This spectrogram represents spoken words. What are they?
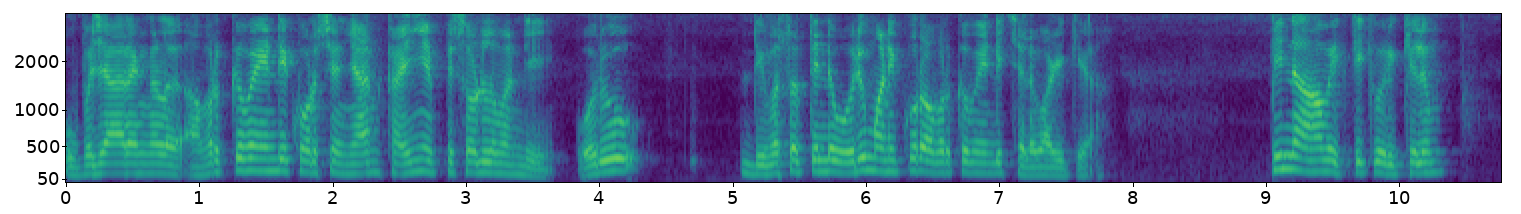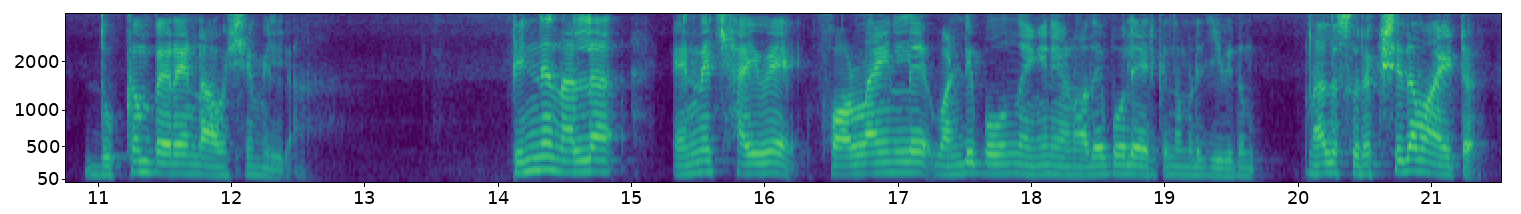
ഉപചാരങ്ങൾ അവർക്ക് വേണ്ടി കുറച്ച് ഞാൻ കഴിഞ്ഞ എപ്പിസോഡിൽ വേണ്ടി ഒരു ദിവസത്തിന്റെ ഒരു മണിക്കൂർ അവർക്ക് വേണ്ടി ചിലവഴിക്കുക. പിന്നെ ആ വ്യക്തിക്ക് ഒരിക്കലും ദുഃഖം പേറേണ്ട ആവശ്യമില്ല. പിന്നെ നല്ല എൻ എച്ച് ഹൈവേ ഫോർ ലൈനിൽ വണ്ടി പോകുന്ന എങ്ങനെയാണോ അതേപോലെ ആയിരിക്കും നമ്മുടെ ജീവിതം. നല്ല സുരക്ഷിതമായിട്ട്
